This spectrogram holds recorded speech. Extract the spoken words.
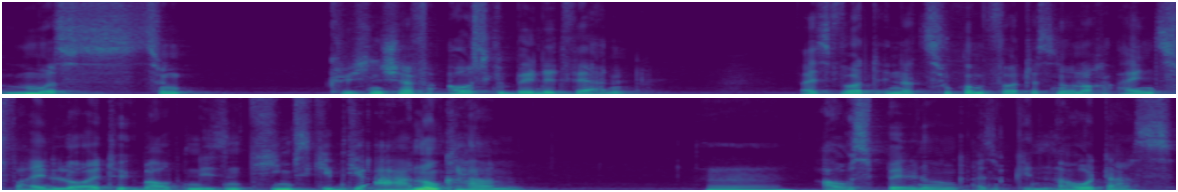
muss zum Küchenchef ausgebildet werden. Weil es wird in der Zukunft wird es nur noch ein, zwei Leute überhaupt in diesen Teams geben, die Ahnung haben. Mhm. Ausbildung, also genau das.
